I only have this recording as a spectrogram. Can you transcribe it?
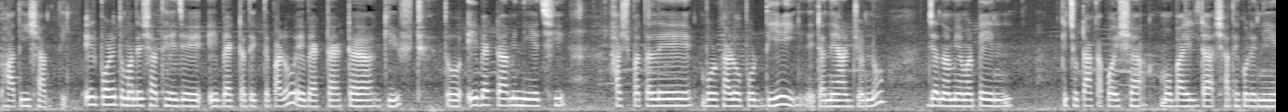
ভাতই শান্তি। এরপরে তোমাদের সাথে যে এই ব্যাগটা দেখতে পারো, এই ব্যাগটা একটা গিফট তো এই ব্যাগটা আমি নিয়েছি হাসপাতালে বোরখার ওপর দিয়েই এটা নেয়ার জন্য। যেন আমি আমার পেন, কিছু টাকা পয়সা, মোবাইলটা সাথে করে নিয়ে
